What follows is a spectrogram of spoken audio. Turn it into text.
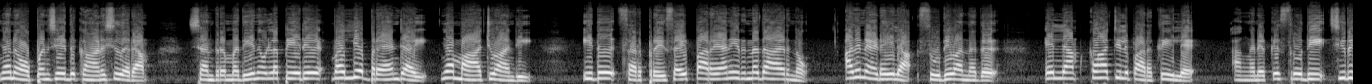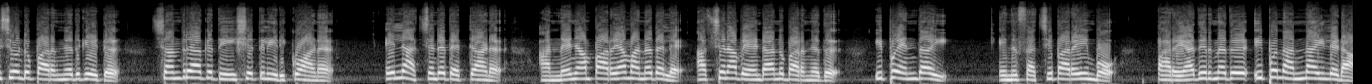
ഞാൻ ഓപ്പൺ ചെയ്ത് കാണിച്ചു തരാം. ചന്ദ്രമതി എന്നുള്ള പേര് വലിയ ബ്രാൻഡായി ഞാൻ മാറ്റു ആന്റി. ഇത് സർപ്രൈസായി പറയാനിരുന്നതായിരുന്നു. അതിനിടയിലാ ശ്രുതി വന്നത്. എല്ലാം കാറ്റിൽ പറത്തിയില്ലേ? അങ്ങനെയൊക്കെ ശ്രുതി ചിരിച്ചുകൊണ്ട് പറഞ്ഞത് കേട്ട് ചന്ദ്രാകെ ദേഷ്യത്തിൽ ഇരിക്കുവാണ് എല്ലാം അച്ഛന്റെ തെറ്റാണ്. അന്നേ ഞാൻ പറയാൻ വന്നതല്ലേ അച്ഛനാ വേണ്ടാന്ന് പറഞ്ഞത്. ഇപ്പൊ എന്തായി? എന്ന് സച്ചി പറയുമ്പോൾ പറയാതിരുന്നത് ഇപ്പൊ നന്നായില്ലടാ.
